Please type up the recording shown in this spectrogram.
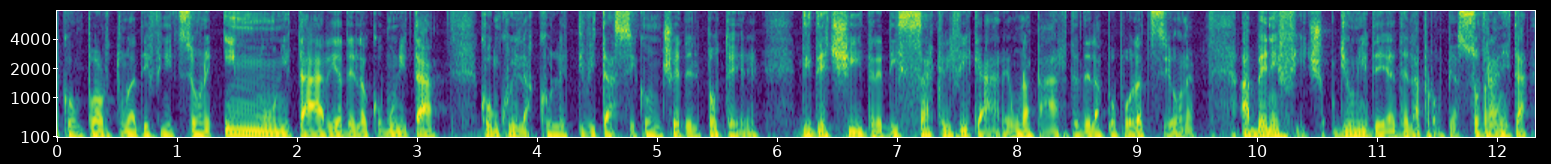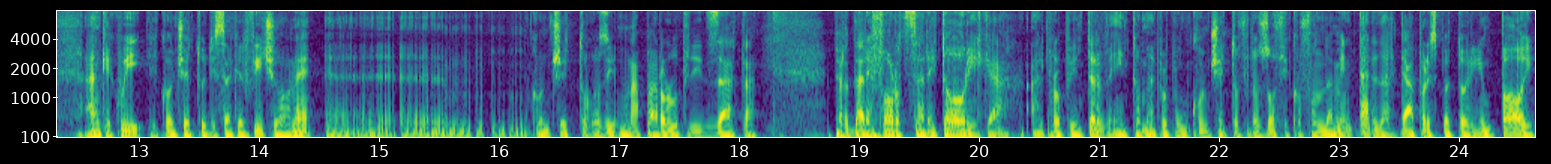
comporta una definizione immunitaria della comunità, con cui la collettività si concede il potere di decidere di sacrificare una parte della popolazione a beneficio di un'idea della propria sovranità. Anche qui il concetto di sacrificio non è eh, un concetto così, una parola utilizzata per dare forza retorica al proprio intervento, ma è proprio un concetto filosofico fondamentale dal capo Respatori in poi,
